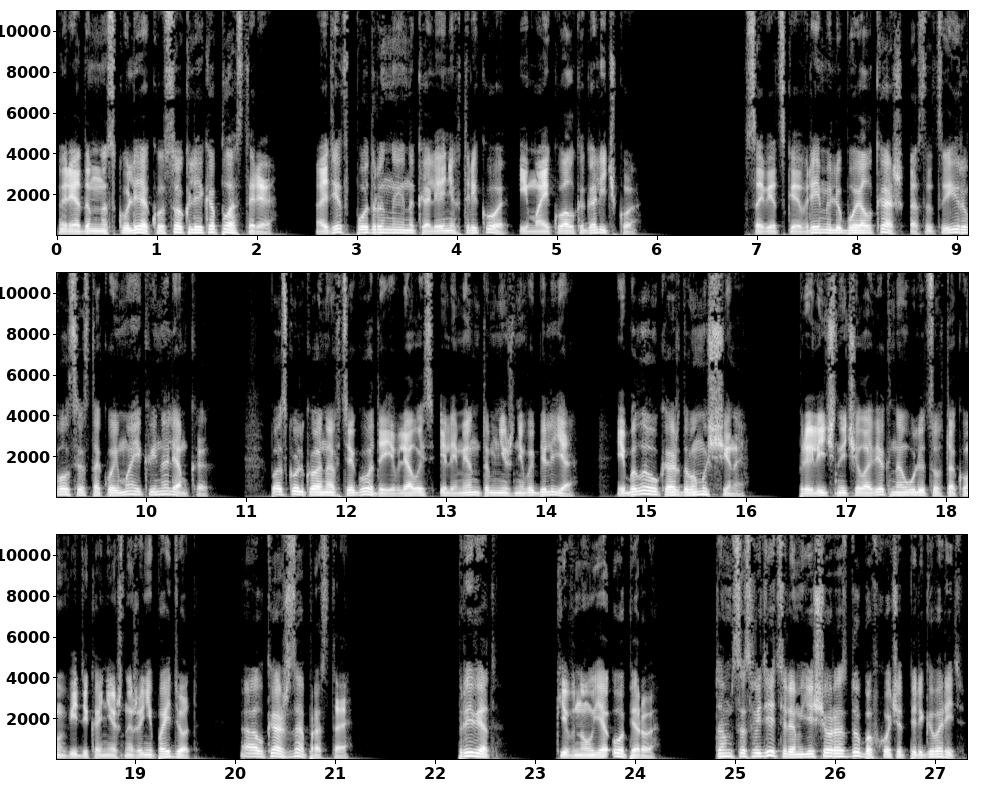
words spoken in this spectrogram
Рядом на скуле кусок лейкопластыря, одет в подранные на коленях трико и майку-алкоголичку. В советское время любой алкаш ассоциировался с такой майкой на лямках поскольку она в те годы являлась элементом нижнего белья и была у каждого мужчины. Приличный человек на улицу в таком виде, конечно же, не пойдет, алкаш запросто. «Привет», – кивнул я оперу. «Там со свидетелем еще раз Дубов хочет переговорить».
